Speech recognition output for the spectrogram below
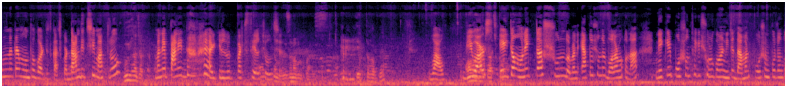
উন্নাটার মধ্যে গর্জেস কাজ করে। দাম দিচ্ছি মাত্র 2000 টাকা। মানে পানির দামে আর কি লুটপাট সেল চলছে। রিজনেবল প্রাইস দেখতে হবে ওয়াও ভিউয়ার্স এইটা অনেকটা সুন্দর মানে এত সুন্দর বলার মতো না। নেকের পোর্শন থেকে শুরু করে নিচে দামান পোর্শন পর্যন্ত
